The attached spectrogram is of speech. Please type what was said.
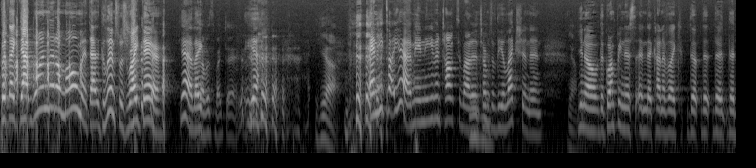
but like that one little moment that glimpse was right there yeah like that was my day. yeah Yeah. and he ta- yeah i mean he even talks about it in terms of the election and Yeah. you know the grumpiness and the kind of like the the the, the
